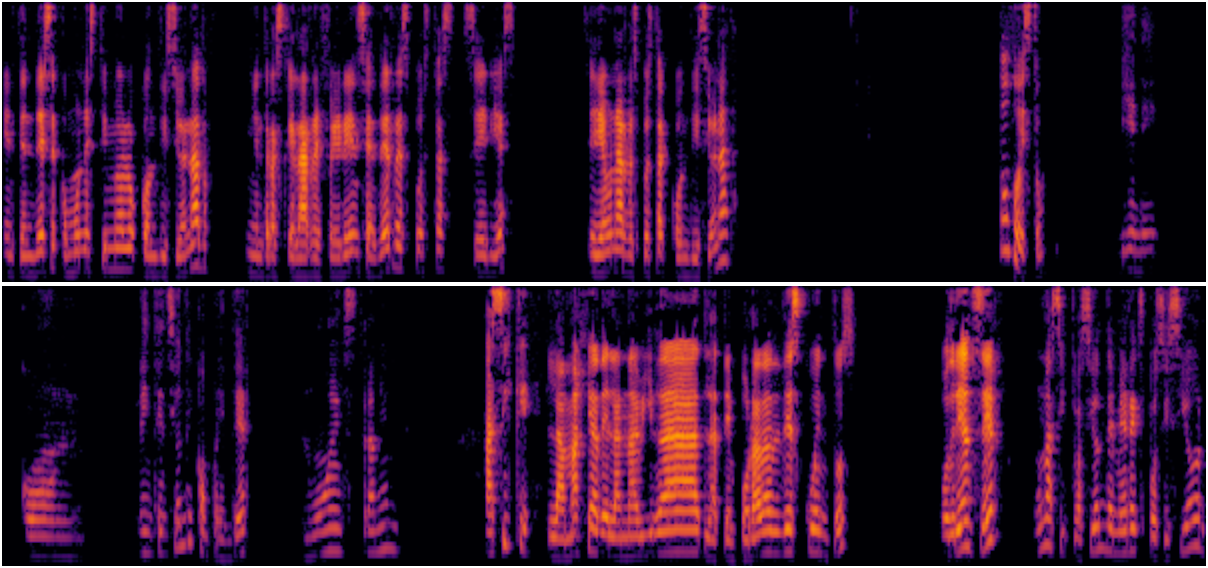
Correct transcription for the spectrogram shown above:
entenderse como un estímulo condicionado, mientras que la referencia de respuestas serias sería una respuesta condicionada. Todo esto viene con la intención de comprender nuestra mente. Así que la magia de la Navidad, la temporada de descuentos, podrían ser una situación de mera exposición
